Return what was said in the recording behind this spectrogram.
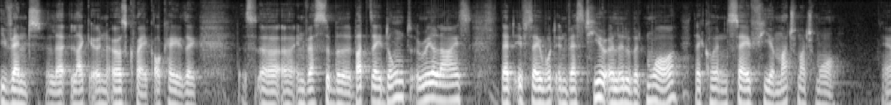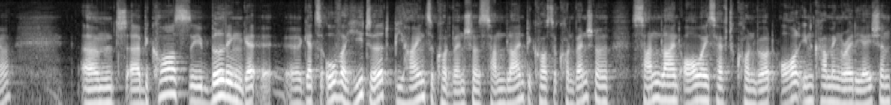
event like an earthquake. Okay, they uh, uh, investable, but they don't realize that if they would invest here a little bit more, they can save here much, much more. Yeah. And uh, because the building get, uh, gets overheated behind the conventional sunblind, because the conventional sunblind always have to convert all incoming radiation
